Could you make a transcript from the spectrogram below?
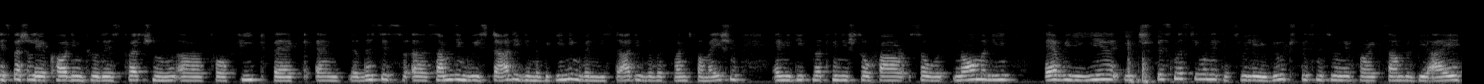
especially according to this question uh, for feedback. And this is uh, something we started in the beginning when we started with the transformation and we did not finish so far. So normally every year each business unit, it's really a huge business unit, for example, BI,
